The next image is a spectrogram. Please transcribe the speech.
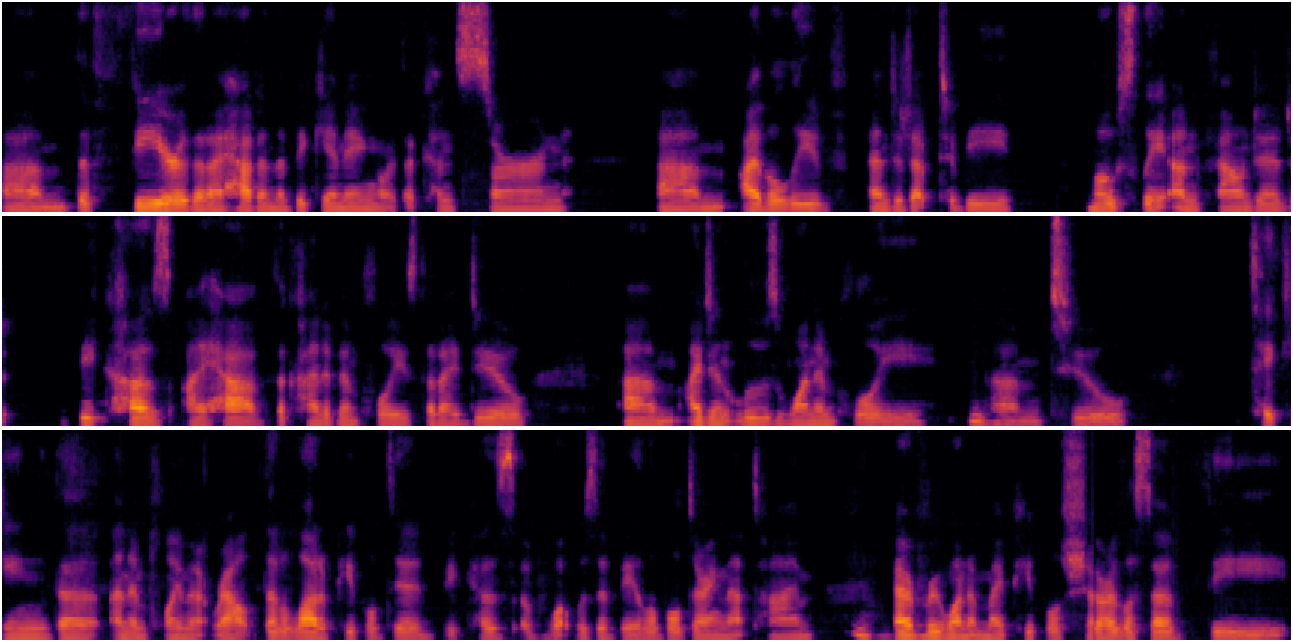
um, the fear that I had in the beginning or the concern, um, I believe ended up to be mostly unfounded because I have the kind of employees that I do um, I didn't lose one employee hmm. um, to taking the unemployment route that a lot of people did because of what was available during that time. Mm-hmm. Every one of my people, regardless of the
